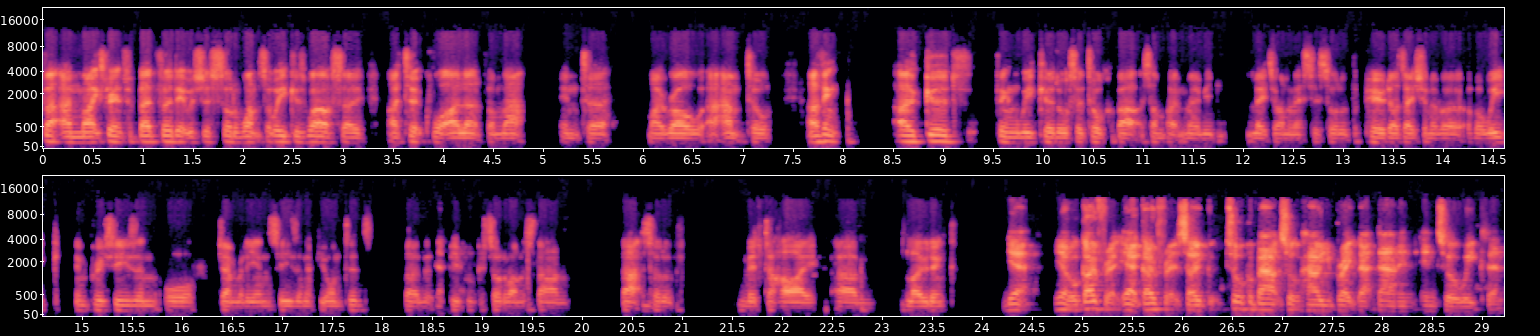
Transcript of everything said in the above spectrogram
but and my experience with Bedford, it was just sort of once a week as well. So I took what I learned from that into my role at Ampthill. I think a good thing we could also talk about at some point, maybe later on in this, is sort of the periodization of a of a week in pre-season or generally in season if you wanted, so that people could sort of understand that mm. sort of mid to high um, loading. Yeah, yeah, well, go for it. Yeah, go for it. So, talk about sort of how you break that down in, into a week then.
